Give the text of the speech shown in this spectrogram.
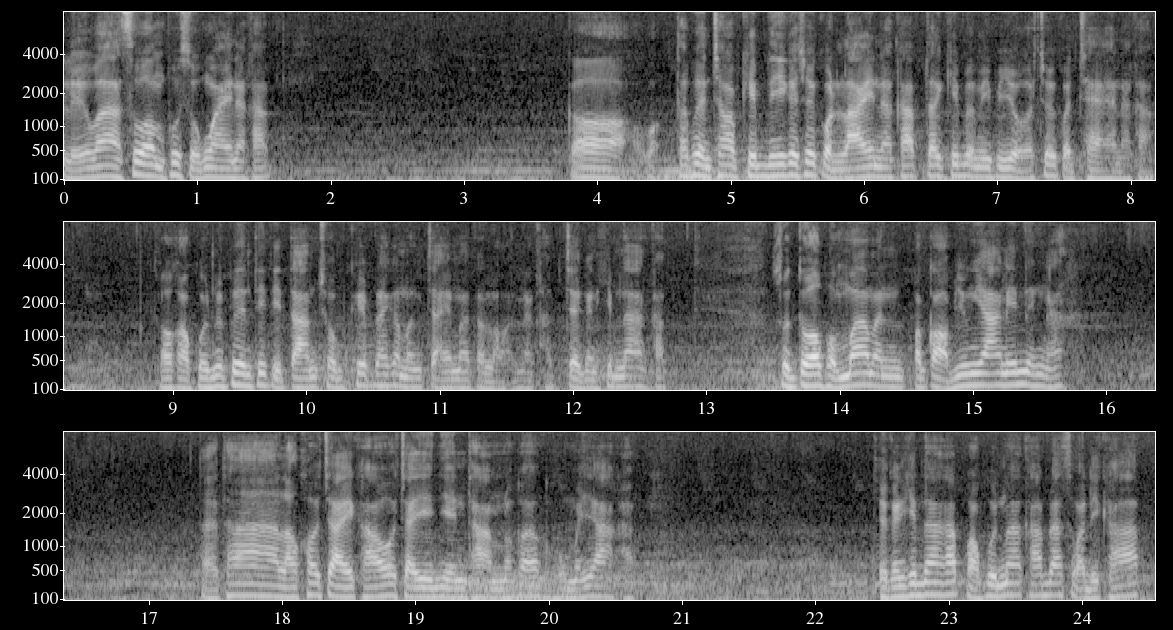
หรือว่าส้วมผู้สูงวัยนะครับ ก็ถ้าเพื่อนชอบคลิปนี้ก็ช่วยกดไลค์นะครับ ถ้าคลิปมันมีประโยชน์ก็ช่วยกดแชร์นะครับก็ขอบคุณเพื่อนๆที่ติดตามชมคลิปให้กำลังใจมาตลอดนะครับ เจอกันคลิปหน้าครับ ส่วนตัวผมว่ามันประกอบยุ่งยากนิดนึงนะ แต่ถ้าเราเข้าใจเขาใจเย็นๆทำแล้วก็คงไม่ยากครับ เจอกันคลิปหน้าครับ ขอบคุณมากครับ และสวัสดีครับ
